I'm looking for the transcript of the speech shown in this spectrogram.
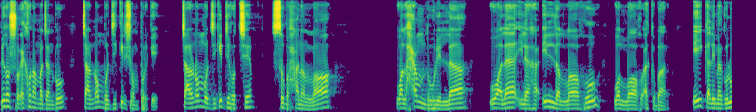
প্রিয় দর্শক, এখন আমরা জানব চার নম্বর জিকির সম্পর্কে। চার নম্বর জিকিরটি হচ্ছে, সুবহানাল্লাহ, ওয়ালহামদুলিল্লাহ ওয়ালা ইলাহা ইল্লাল্লাহ, ওয়াল্লাহু আকবার। এই কালিমাগুলো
